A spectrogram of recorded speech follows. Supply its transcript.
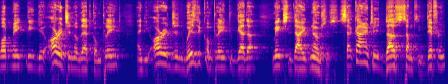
what may be the origin of that complaint and the origin with the complaint together makes the diagnosis. Psychiatry does something different.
